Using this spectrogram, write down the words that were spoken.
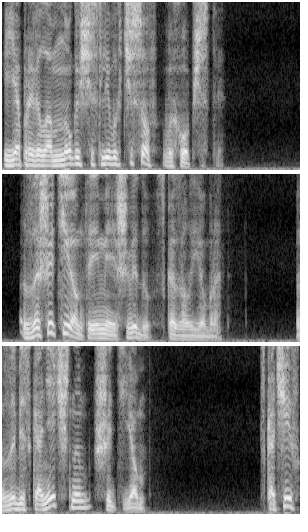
и я провела много счастливых часов в их обществе». «За шитьем ты имеешь в виду», — сказал ее брат. «За бесконечным шитьем». Скочив,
